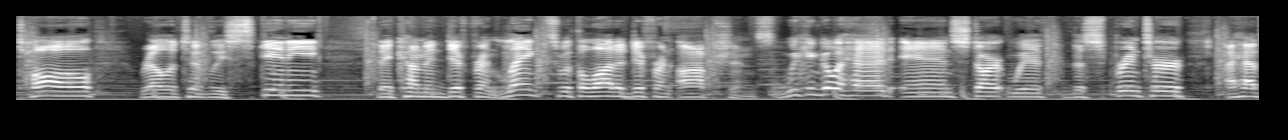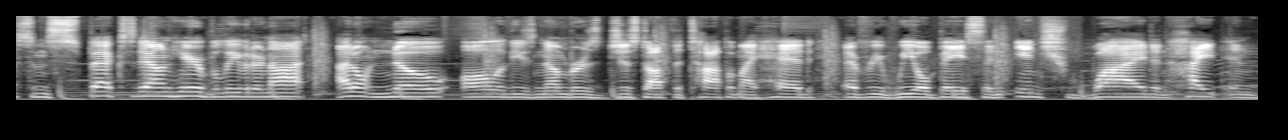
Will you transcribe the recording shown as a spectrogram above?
tall, relatively skinny. They come in different lengths with a lot of different options. We can go ahead and start with the Sprinter. I have some specs down here, believe it or not. I don't know all of these numbers just off the top of my head. Every wheelbase an inch wide and height and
